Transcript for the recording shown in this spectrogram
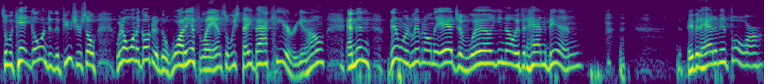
So we can't go into the future. So we don't want to go to the what if land, so we stay back here, you know? And then then we're living on the edge of, well, you know, if it hadn't been, if it hadn't been for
